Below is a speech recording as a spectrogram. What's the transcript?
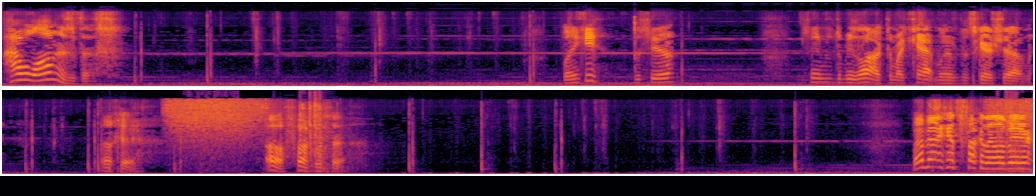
How long is this? Blinky? This you? Seems to be locked and my cat moved and scared shit out of me. Okay. Oh, fuck, what's that? Am I back at the fucking elevator?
